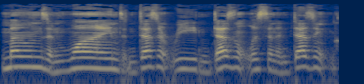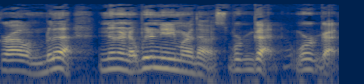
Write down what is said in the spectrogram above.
moans and whines and doesn't read and doesn't listen and doesn't grow and blah. No, no, no. We don't need any more of those. We're good. We're good.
